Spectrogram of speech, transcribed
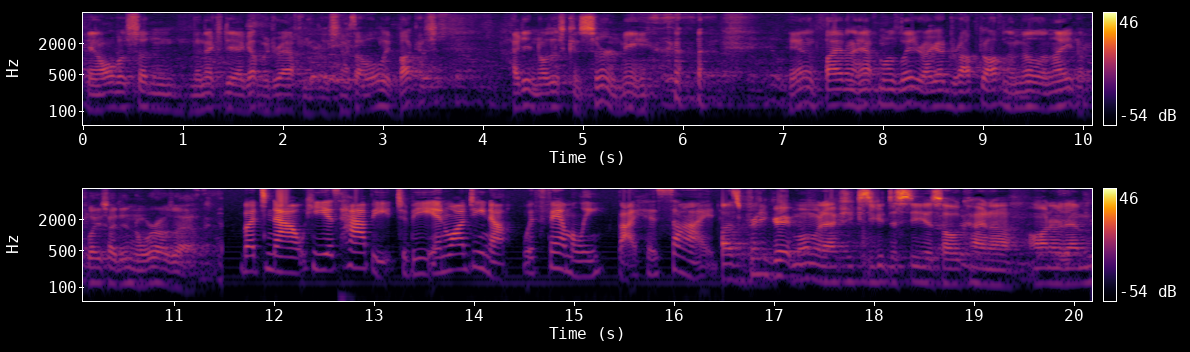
And all of a sudden, the next day I got my draft notice and I thought, holy buckets, I didn't know this concerned me. yeah, and five and a half months later, I got dropped off in the middle of the night in a place I didn't know where I was at. But now he is happy to be in Wadena with family by his side. Uh, It's a pretty great moment actually because you get to see us all kind of honor them.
